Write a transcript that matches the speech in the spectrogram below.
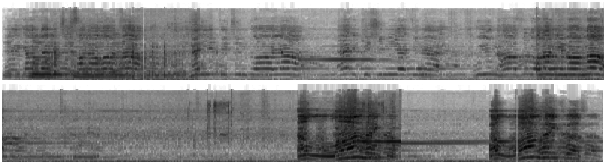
Peygamberimizin salavata, meyyit için duaya, her kişi uyun hazır olan imama. Allahu Ekber. Allahu Ekber.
